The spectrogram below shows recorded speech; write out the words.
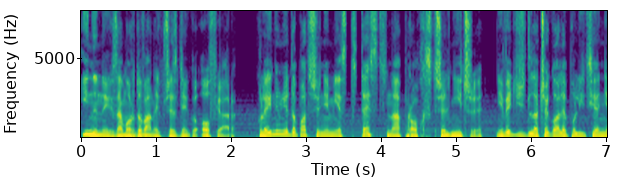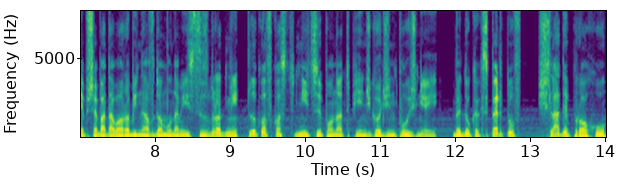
innych zamordowanych przez niego ofiar. Kolejnym niedopatrzeniem jest test na proch strzelniczy. Nie wiedzieć dlaczego, ale policja nie przebadała Robina w domu na miejscu zbrodni, tylko w kostnicy ponad 5 godzin później. Według ekspertów ślady prochu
